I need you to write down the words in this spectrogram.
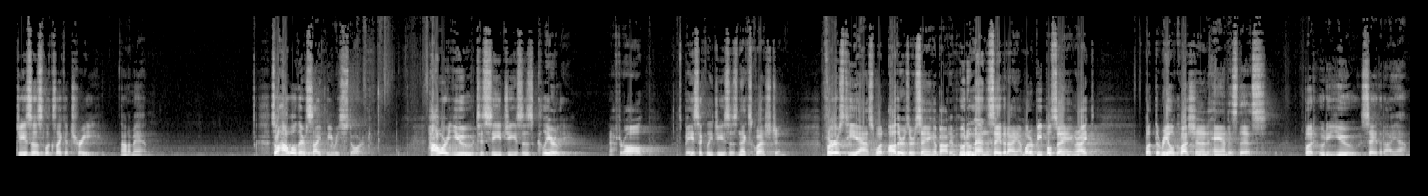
Jesus looks like a tree, not a man. So, how will their sight be restored? How are you to see Jesus clearly? After all, it's basically Jesus' next question. First, he asks what others are saying about him. Who do men say that I am? What are people saying, right? But the real question at hand is this But who do you say that I am?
